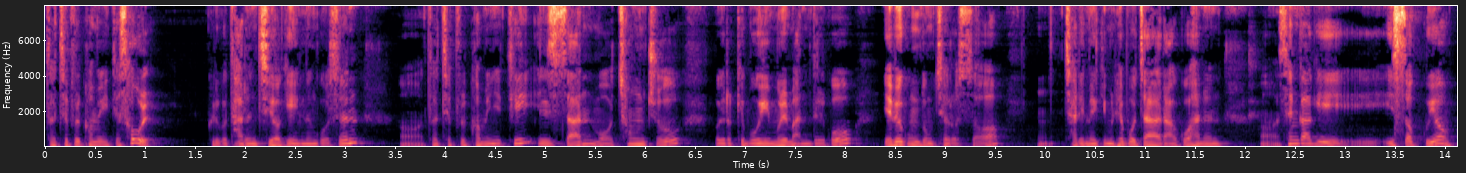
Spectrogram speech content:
더체플 커뮤니티 서울 그리고 다른 지역에 있는 곳은 어, 더체플 커뮤니티 일산 뭐 청주 뭐 이렇게 모임을 만들고 예배 공동체로서 음, 자리매김을 해보자라고 하는 어, 생각이 있었고요.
